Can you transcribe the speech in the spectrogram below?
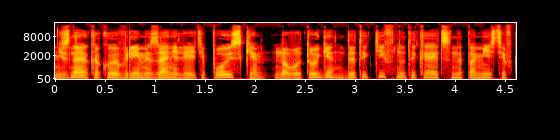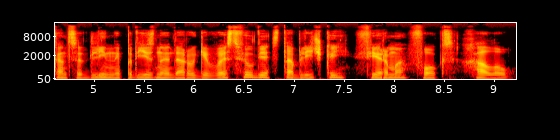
Не знаю, какое время заняли эти поиски, но в итоге детектив натыкается на поместье в конце длинной подъездной дороги в Вестфилде с табличкой «Ферма Фокс Халлоу».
